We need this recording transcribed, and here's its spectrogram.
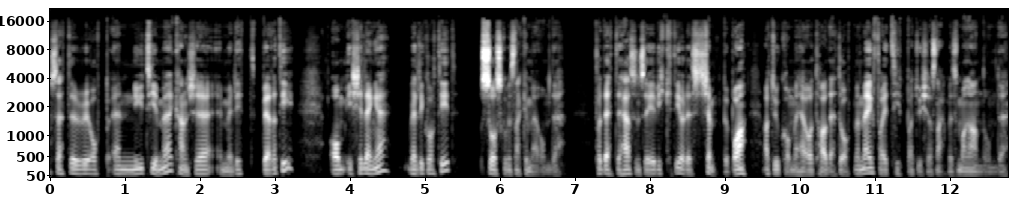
setter vi opp en ny time, kanskje med litt bedre tid. Om ikke lenge, veldig kort tid, så skal vi snakke mer om det. For dette her syns jeg er viktig, og det er kjempebra at du kommer her og tar dette opp med meg, for jeg tipper at du ikke har snakket med så mange andre om det.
